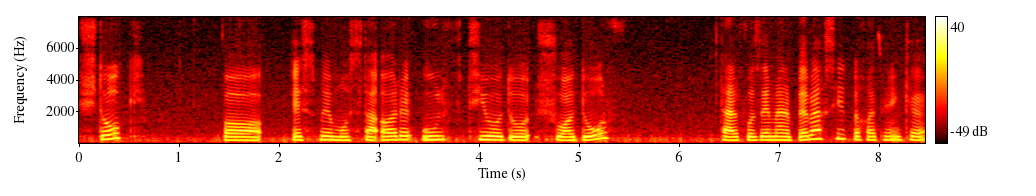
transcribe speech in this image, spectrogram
شتوک با اسم مستعار اولف تیودور شوادورف. تلفظه من ببخشید به خاطر اینکه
